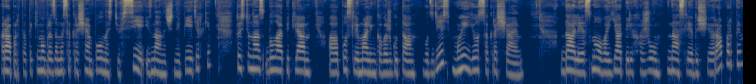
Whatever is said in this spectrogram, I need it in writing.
раппорта. Таким образом мы сокращаем полностью все изнаночные петельки. То есть у нас была петля а, после маленького жгута вот здесь, мы ее сокращаем. Далее снова я перехожу на следующие раппорты.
